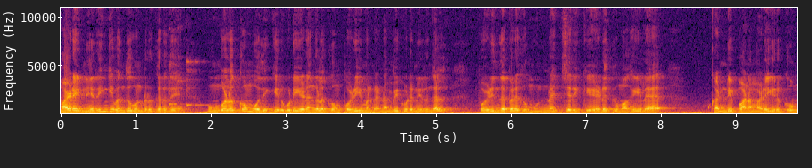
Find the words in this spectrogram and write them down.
மழை நெருங்கி வந்து கொண்டிருக்கிறது. உங்களுக்கும் ஒதுக்கியிருக்கூடிய இடங்களுக்கும் பொழியும் என்ற நம்பிக்கையுடன் இருங்கள். பொழிந்த பிறகு முன்னெச்சரிக்கை எடுக்கும் வகையில் கண்டிப்பான மழை இருக்கும்.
